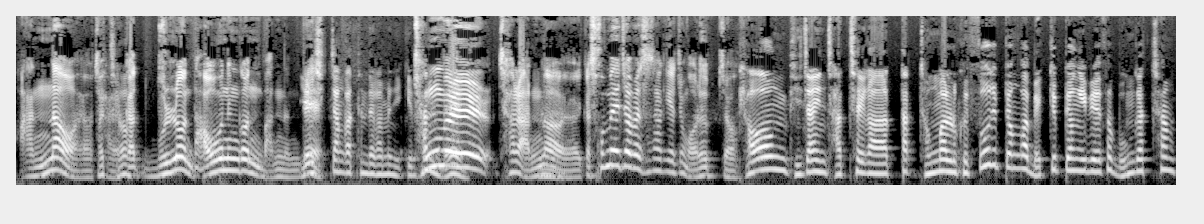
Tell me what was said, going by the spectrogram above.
안 나와요. 잘. 그쵸. 그러니까 물론 나오는 건 맞는데 예 식장 같은 데 가면 있긴 정말 잘 안 나와요. 그러니까 소매점에서 사기가 좀 어렵죠. 병 디자인 자체가 딱 정말로 그 소주병과 맥주병에 비해서 뭔가 참,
